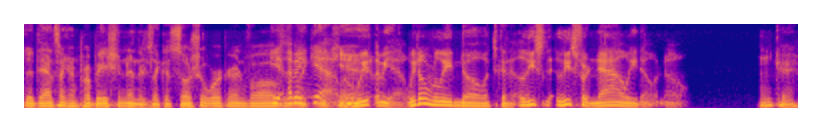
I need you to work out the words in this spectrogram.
The dad's like on probation, and there's like a social worker involved. Yeah, I mean, like, yeah, can't- we I mean, yeah, we don't really know what's gonna at least at least for now we don't know. Okay.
